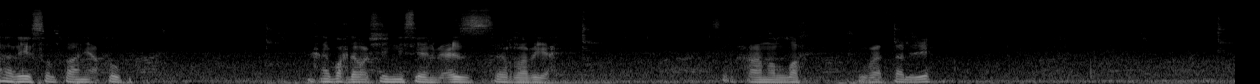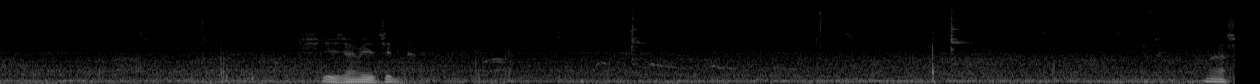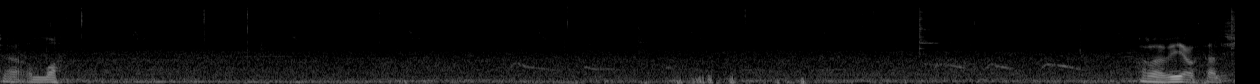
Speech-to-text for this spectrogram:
هذه سلطان يعقوب. إحنا بواحدة وعشرين نيسان بعز الربيع. سبحان الله. شوف الثلجي شيء جميل جدا. ما شاء الله. ربيع وثلج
